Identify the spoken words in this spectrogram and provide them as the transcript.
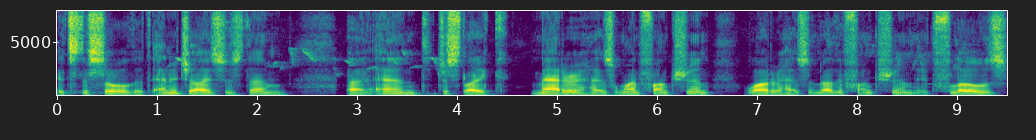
It's the soul that energizes them, uh, and just like matter has one function, water has another function, it flows.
